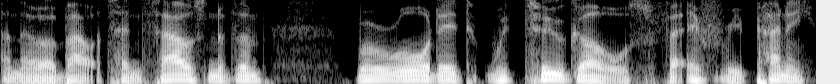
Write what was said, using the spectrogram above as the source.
and there were about 10,000 of them, were rewarded with two goals for every penny.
